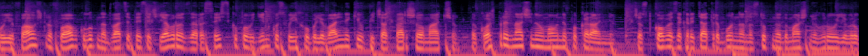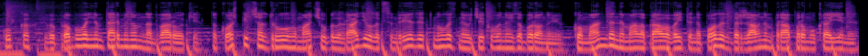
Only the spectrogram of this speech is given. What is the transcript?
УЄФА оштрафував клуб на 20 тисяч євро за расистську поведінку своїх уболівальників під час першого матчу. Також призначене умовне покарання, часткове закриття трибун на наступну домашню гру у Єврокубках з випробувальним терміном на 2 роки. Також під час другого матчу у Белграді Олександрія зіткнулася з неочікуваною забороною. Команда не мала права вийти на поле з державним прапором України.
